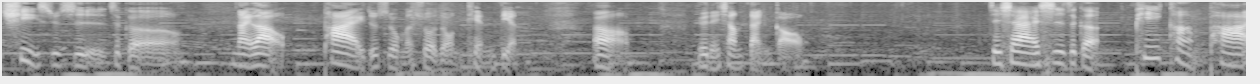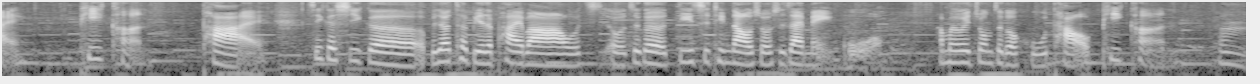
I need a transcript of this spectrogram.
，cheese 就是这个奶酪，pie 就是我们说的这种甜点，啊，有点像蛋糕。接下来是这个。Pecan pie pecan pie，这个是一个比较特别的派吧？我我这个第一次听到的时候是在美国，他们会种这个胡桃 pecan，嗯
